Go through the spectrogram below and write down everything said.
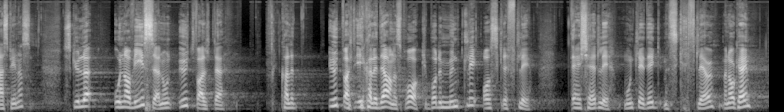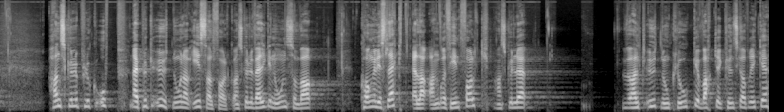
Ass Penis, skulle undervise noen utvalgte, utvalgte i kaliderende språk, både muntlig og skriftlig. Det er kjedelig. Muntlig er digg, men skriftlig òg. Men ok. Han skulle plukke, opp, nei, plukke ut noen av israelfolk, og han skulle velge noen som var kongelig slekt eller andre fintfolk. Han skulle valgt ut noen kloke, vakre, kunnskapsrike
